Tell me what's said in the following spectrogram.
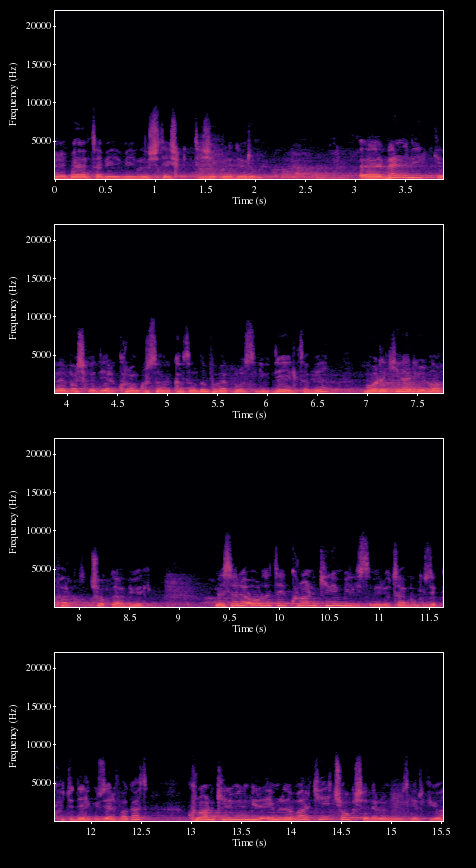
Ee, Ben tabii Milli Görüş'e teş- teşekkür ediyorum. Ee, Ben de bir iki ve başka diğer Kur'an kurslarına katıldım fakat burası gibi değil tabii. Bu aradaki her yerden farklı çok daha büyük. Mesela orada tek Kur'an-ı Kerim bilgisi veriyor. Tabii bu güzel, kötü değil, güzel fakat Kur'an-ı Kerim'in bir emri de var ki çok şeyler öğrenmemiz gerekiyor.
